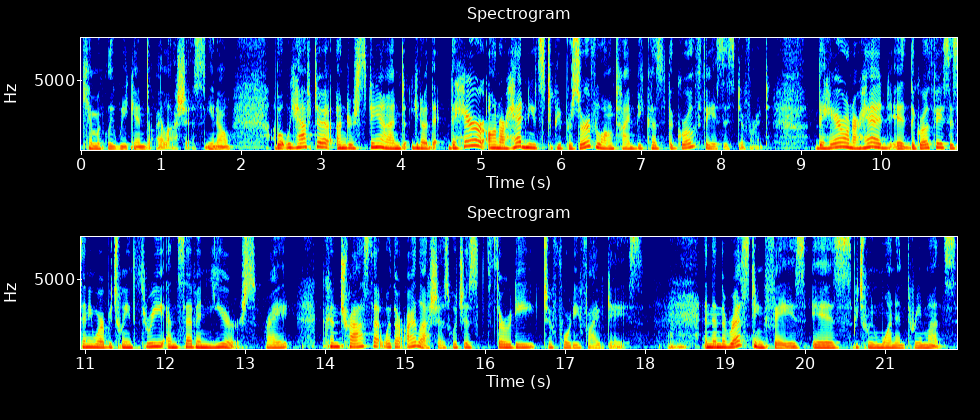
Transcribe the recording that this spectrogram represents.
chemically weakened eyelashes, you know. But we have to understand, you know, the, the hair on our head needs to be preserved a long time because the growth phase is different. The hair on our head, it, the growth phase is anywhere between three and seven years, right? Contrast that with our eyelashes, which is 30 to 45 days. Mm-hmm. And then the resting phase is between one and three months.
